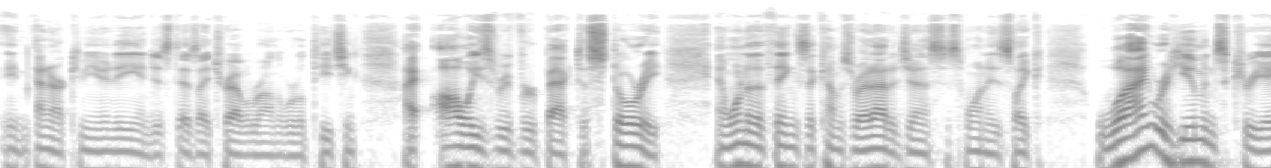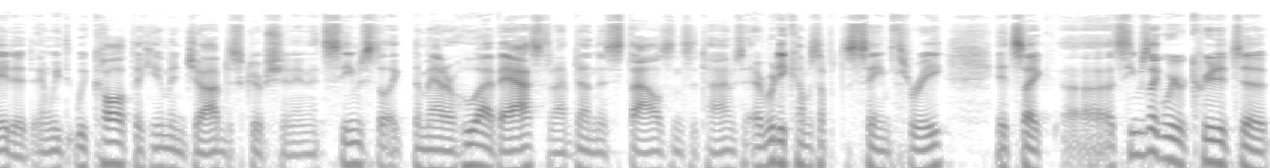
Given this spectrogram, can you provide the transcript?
in, in, our community, and just as I travel around the world teaching, I always revert back to story. And one of the things that comes right out of Genesis 1 is like, why were humans created? And we, we call it the human job description. And it seems to like, no matter who I've asked, and I've done this thousands of times, everybody comes up with the same three. It's like, uh, it seems like we were created to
